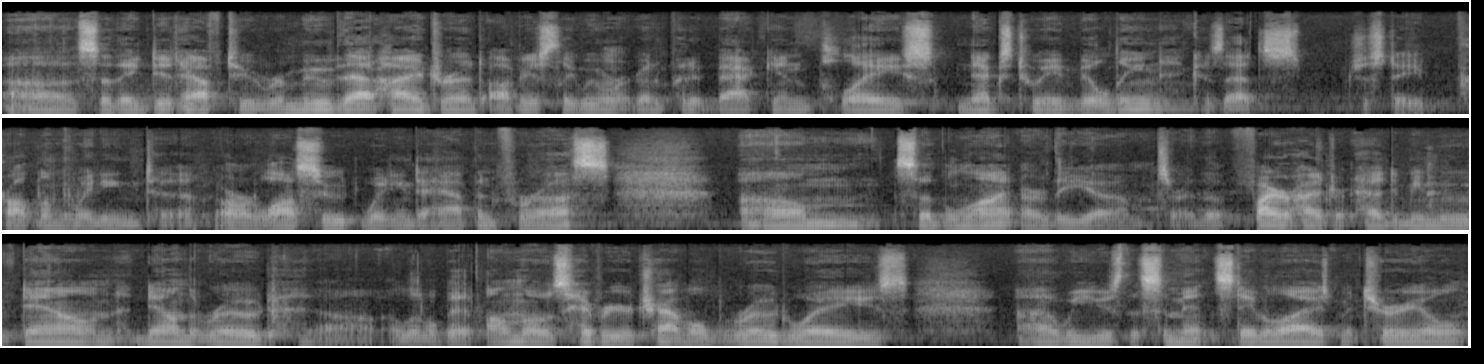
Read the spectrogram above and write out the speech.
Uh, So they did have to remove that hydrant. Obviously, we weren't going to put it back in place next to a building because that's just a problem waiting to, or a lawsuit waiting to happen for us. Um, So the line, or the, um, sorry, the fire hydrant had to be moved down, down the road uh, a little bit. On those heavier traveled roadways, uh, we use the cement stabilized material,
